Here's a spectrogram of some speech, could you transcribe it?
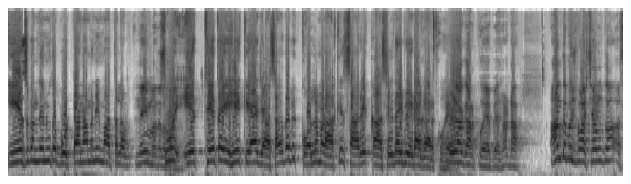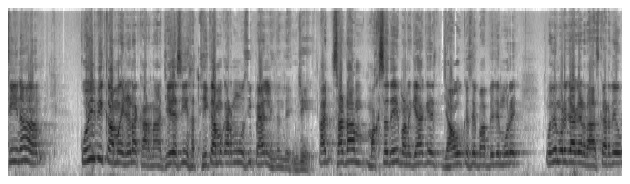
ਇਸ ਬੰਦੇ ਨੂੰ ਤਾਂ ਵੋਟਾਂ ਨਾਲ ਵੀ ਨਹੀਂ ਮਤਲਬ। ਨਹੀਂ ਮਤਲਬ ਸੋ ਇੱਥੇ ਤਾਂ ਇਹ ਕਿਹਾ ਜਾ ਸਕਦਾ ਵੀ ਕੁੱਲ ਮਿਲਾ ਕੇ ਸਾਰੇ ਕਾਸੇ ਦਾ ਹੀ ਬੇੜਾ ਗਰਕ ਹੋਇਆ। ਬੇੜਾ ਗਰਕ ਹੋਇਆ ਪਿਆ ਸਾਡਾ। ਅੰਧ ਵਿਸ਼ਵਾਸਾਂ ਨੂੰ ਤਾਂ ਅਸੀਂ ਨਾ ਕੋਈ ਵੀ ਕੰਮ ਜਿਹੜਾ ਕਰਨਾ ਜੇ ਅਸੀਂ ਹੱਥੀ ਕੰਮ ਕਰਨ ਨੂੰ ਅਸੀਂ ਪਹਿਲ ਨਹੀਂ ਦਿੰਦੇ। ਜੀ। ਅੱਜ ਸਾਡਾ ਮਕਸਦ ਇਹ ਬਣ ਗਿਆ ਕਿ ਜਾਓ ਕਿਸੇ ਬਾਬੇ ਦੇ ਮੋਰੇ ਉਹਦੇ ਮੋਰੇ ਜਾ ਕੇ ਅਰਦਾਸ ਕਰਦੇ ਹੋ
